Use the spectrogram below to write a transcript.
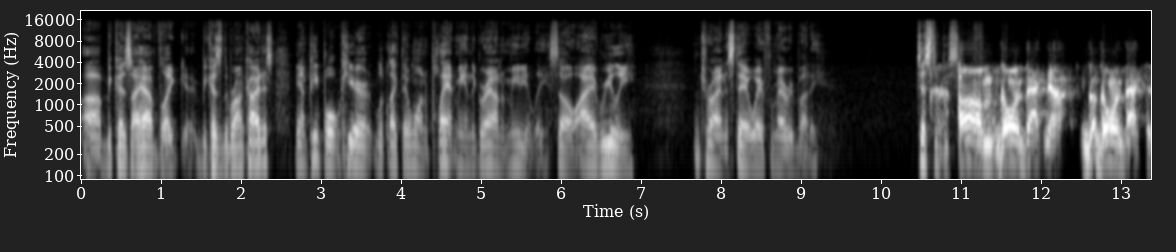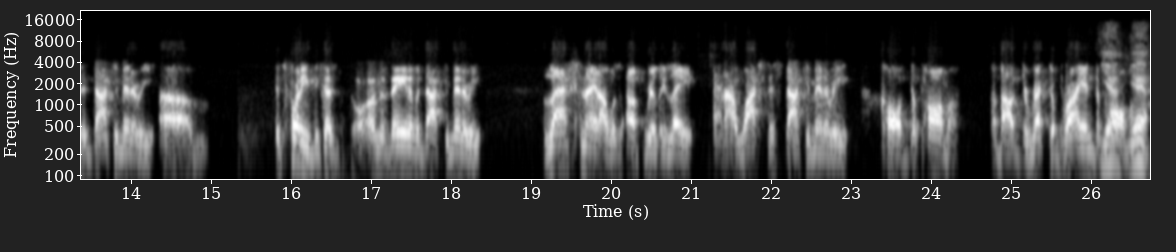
uh, because i have like because of the bronchitis man people here look like they want to plant me in the ground immediately. So i really am trying to stay away from everybody just to be safe. Um, going back now, going back to the documentary. Um, it's funny because on the vein of a documentary, last night I was up really late and I watched this documentary called De Palma about director Brian De Palma. Yeah, yeah.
